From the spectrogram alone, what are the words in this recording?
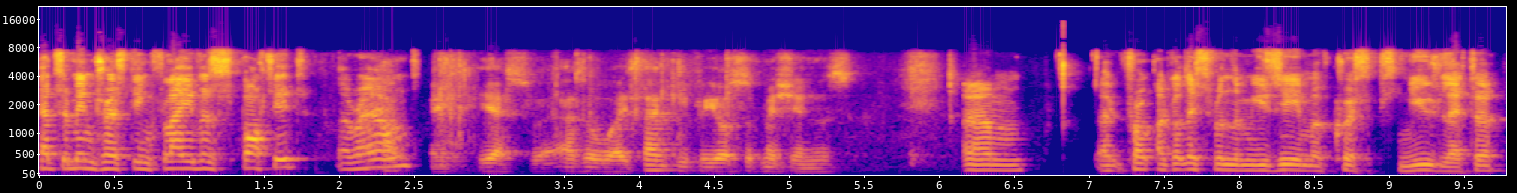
had some interesting flavours spotted around. Yes, as always. Thank you for your submissions. Um, I, from, I got this from the Museum of Crisps newsletter.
